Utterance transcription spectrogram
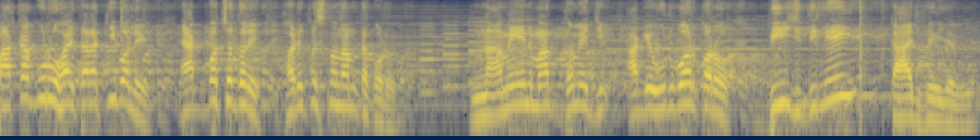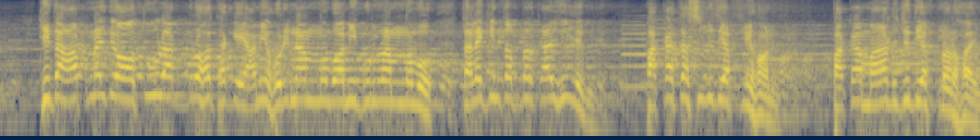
পাকা গুরু হয়, তারা কি বলে? এক বছর ধরে হরে কৃষ্ণ নামটা করো। নামের মাধ্যমে আগে উর্বর করো, বীজ দিলেই কাজ হয়ে যাবে। কিন্তু আপনার যদি অতুল আগ্রহ থাকে, আমি হরিনাম নেব, আমি গুরু নাম নেব, তাহলে কিন্তু আপনার কাজ হয়ে যাবে। পাকা চাষি যদি আপনি হন, পাকা মাঠ যদি আপনার হয়,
